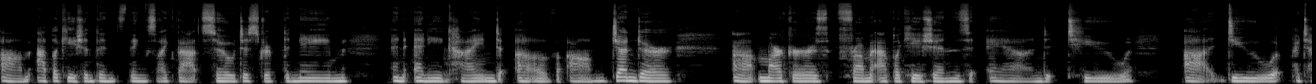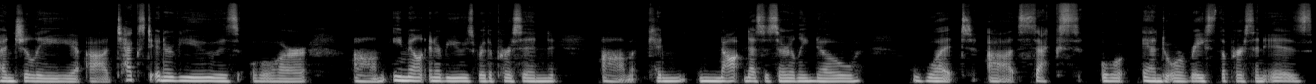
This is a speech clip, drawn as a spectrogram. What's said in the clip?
um, application things, things like that. So to strip the name and any kind of um, gender uh, markers from applications and to uh, do potentially uh, text interviews or um, email interviews where the person um, can not necessarily know what uh, sex or and or race the person is.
